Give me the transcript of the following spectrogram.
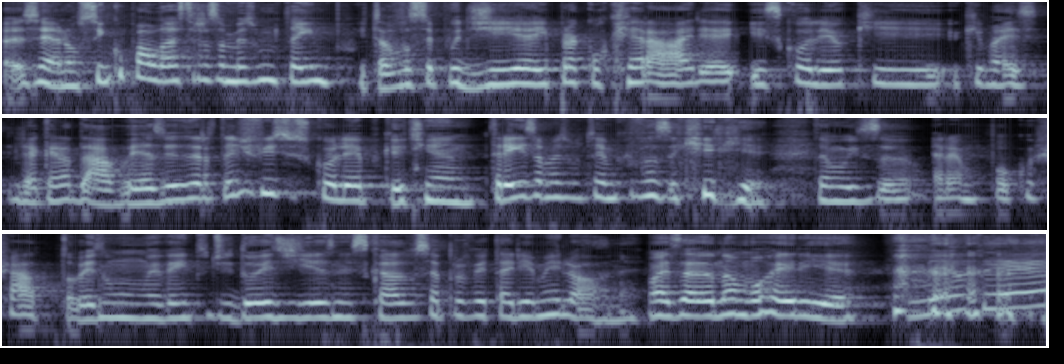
assim, eram cinco palestras ao mesmo tempo. Então você podia ir para qualquer área e escolher o que, o que mais lhe agradava. E às vezes era até difícil escolher, porque tinha três ao mesmo tempo que você queria. Então isso era um pouco chato. Talvez um evento de dois dias, nesse caso, você aproveitaria melhor, né? Mas a Ana morreria. Meu Deus!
